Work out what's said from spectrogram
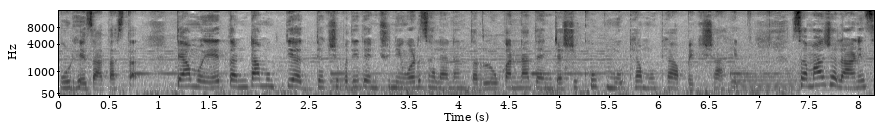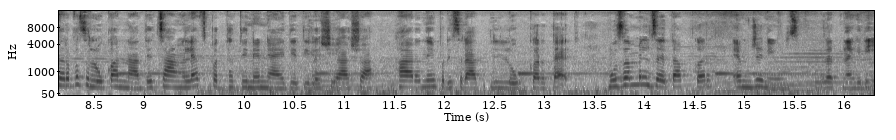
पुढे जात असतात. त्यामुळे तंटामुक्ती अध्यक्षपदी त्यांची निवड झाल्यानंतर लोकांना त्यांच्याशी खूप मोठ्या मोठ्या अपेक्षा आहेत. समाजाला आणि सर्वच लोकांना ते चांगल्याच पद्धतीने न्याय देतील अशी आशा हारणे परिसरातील लोक करतायत. Mujammil Jaitapkar M J news Ratnagiri.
